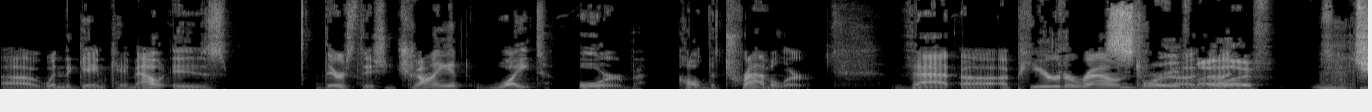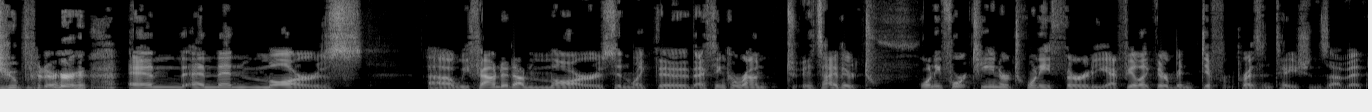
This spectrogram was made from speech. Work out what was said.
uh, when the game came out, is there's this giant white orb called the Traveler that uh, appeared around Story of uh, my uh, life. Jupiter and and then Mars. Uh, we found it on Mars in like the I think around it's either 2014 or 2030. I feel like there have been different presentations of it.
